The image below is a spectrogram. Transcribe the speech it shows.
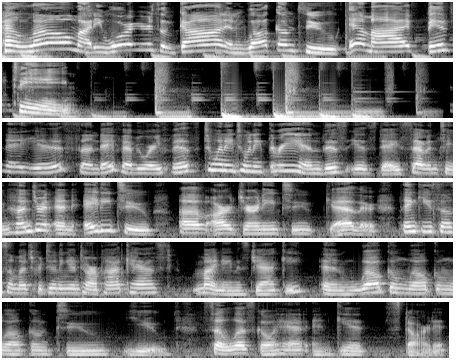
Hello, mighty warriors of God, and welcome to MI 15. Today is Sunday, February 5th, 2023, and this is day 1782 of our journey together. Thank you so, so much for tuning into our podcast. My name is Jackie, and welcome, welcome, welcome to you. So let's go ahead and get started.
